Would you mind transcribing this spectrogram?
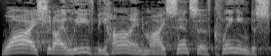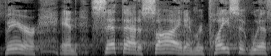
Why should I leave behind my sense of clinging despair and set that aside and replace it with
